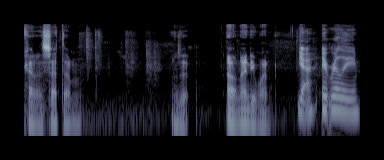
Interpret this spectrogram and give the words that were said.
kind of set them. Was it? Oh, 91. Yeah, it really.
